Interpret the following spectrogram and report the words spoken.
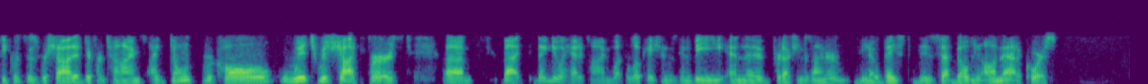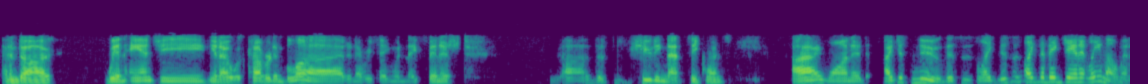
sequences were shot at different times. I don't recall which was shot first um, but they knew ahead of time what the location was going to be and the production designer you know based his set building on that of course. And uh when angie you know was covered in blood and everything when they finished uh the shooting that sequence I wanted, I just knew this is like, this is like the big Janet Leigh moment.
